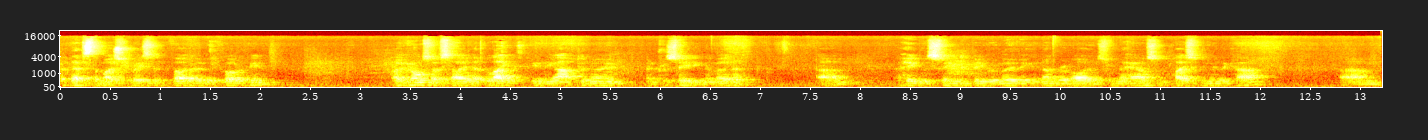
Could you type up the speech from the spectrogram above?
but that's the most recent photo we've got of him. I can also say that late in the afternoon and preceding the murder, um, he was seen to be removing a number of items from the house and placing them in the car. Um,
